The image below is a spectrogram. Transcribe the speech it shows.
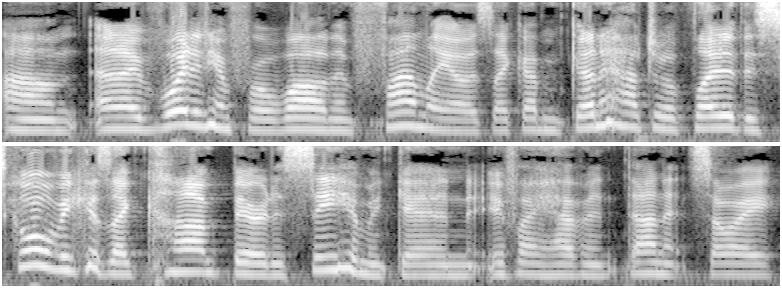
Um, and I avoided him for a while. And then finally, I was like, I'm going to have to apply to this school because I can't bear to see him again if I haven't done it. So I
